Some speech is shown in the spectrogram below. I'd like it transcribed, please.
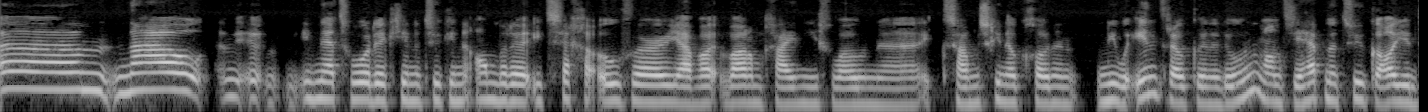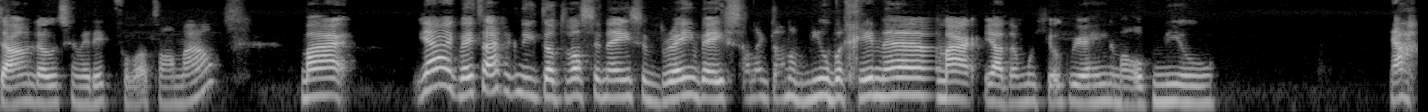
Um, nou, net hoorde ik je natuurlijk in een andere iets zeggen over, ja, wa waarom ga je niet gewoon, uh, ik zou misschien ook gewoon een nieuwe intro kunnen doen, want je hebt natuurlijk al je downloads en weet ik veel wat allemaal. Maar ja, ik weet eigenlijk niet, dat was ineens een brainwave, zal ik dan opnieuw beginnen? Maar ja, dan moet je ook weer helemaal opnieuw ja,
